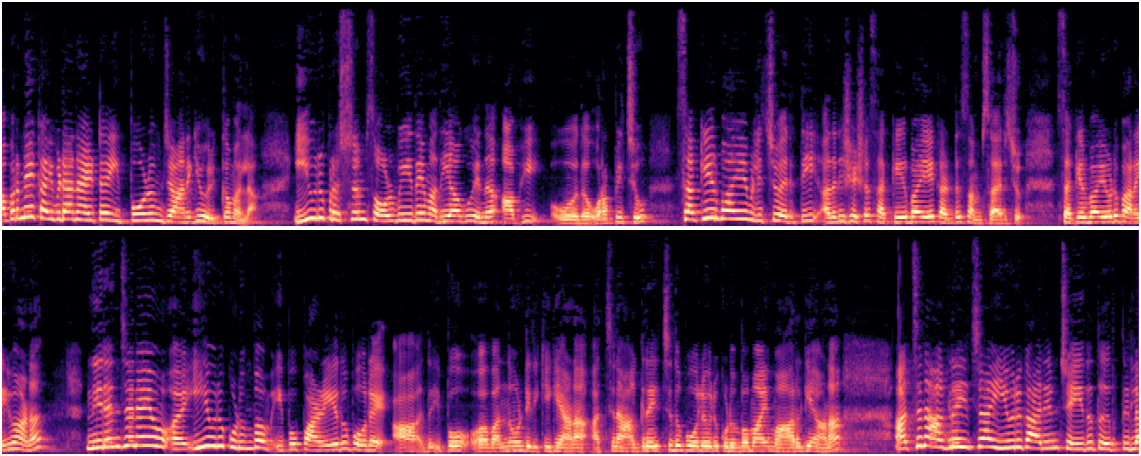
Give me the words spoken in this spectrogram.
അപർണയെ കൈവിടാനായിട്ട് ഇപ്പോഴും ജാനകി ഒരുക്കമല്ല. ഈ ഒരു പ്രശ്നം സോൾവ് ചെയ്തേ മതിയാകൂ എന്ന് അഭി ഉറപ്പിച്ചു. സക്കീർ ബായെ വിളിച്ചു വരുത്തി. അതിനുശേഷം സക്കീർ ബായെ കണ്ട് സംസാരിച്ചു. സക്കീർ ബായോട് പറയുവാണ് നിരഞ്ജനെ ഈ ഒരു കുടുംബം ഇപ്പോൾ പഴയതുപോലെ ഇപ്പോൾ വന്നുകൊണ്ടിരിക്കുകയാണ്. അച്ഛൻ ആഗ്രഹിച്ചതുപോലെ ഒരു കുടുംബമായി മാറുകയാണ്. അച്ഛൻ ആഗ്രഹിച്ച ഈ ഒരു കാര്യം ചെയ്തു തീർത്തില്ല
